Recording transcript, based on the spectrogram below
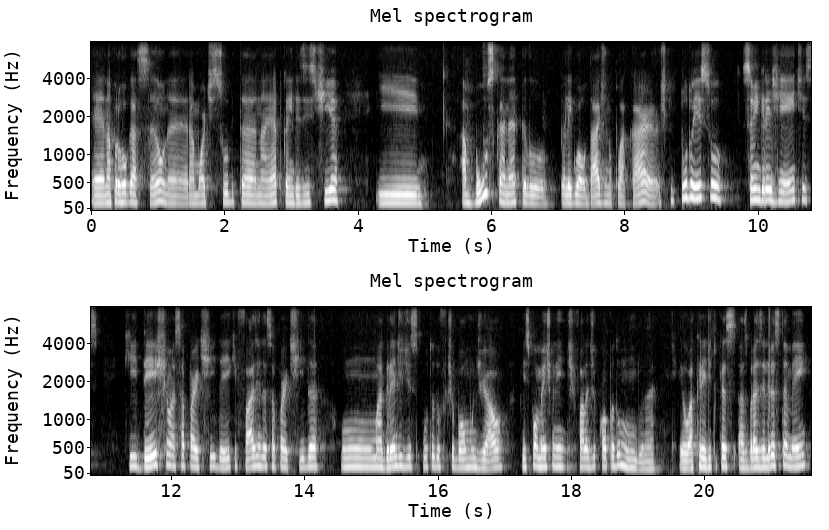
é, na prorrogação, né, era morte súbita na época, ainda existia, e a busca né, pelo, pela igualdade no placar, acho que tudo isso são ingredientes que deixam essa partida aí, que fazem dessa partida uma grande disputa do futebol mundial, principalmente quando a gente fala de Copa do Mundo, né? Eu acredito que as, as brasileiras também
